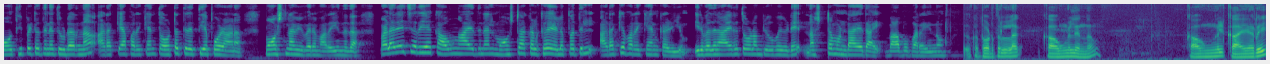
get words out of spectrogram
ബോധ്യപ്പെട്ടതിനെ തുടർന്ന് അടയ്ക്ക പറിക്കാൻ തോട്ടത്തിലെത്തിയപ്പോഴാണ് മോഷണ വിവരം അറിയുന്നത്. വളരെ ചെറിയ കൗങ്ങായതിനാൽ മോഷ്ടാക്കൾക്ക് എളുപ്പത്തിൽ അടയ്ക്ക പറിക്കാൻ കഴിയും. ഇരുപതിനായിരത്തോളം രൂപയുടെ നഷ്ടമുണ്ടായതായി ബാബു പറയുന്നു. തോട്ടത്തിലുള്ള കവുങ്ങിൽ നിന്നും കയറി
